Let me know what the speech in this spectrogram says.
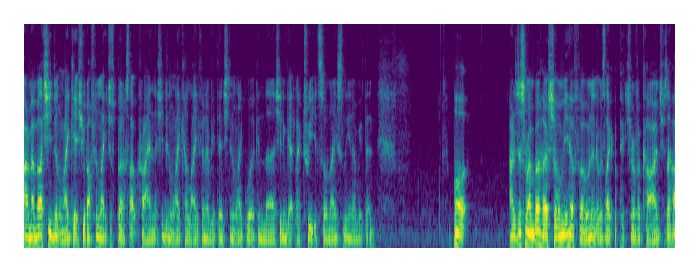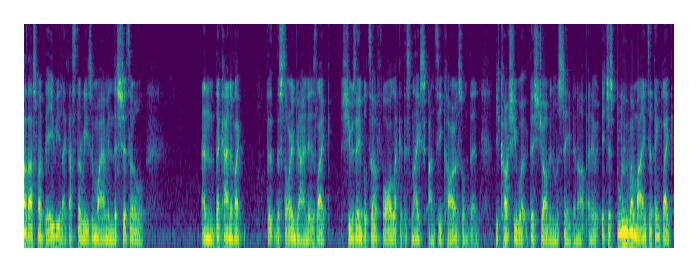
I remember like she didn't like it. She would often like just burst out crying that she didn't like her life and everything. She didn't like working there. She didn't get like treated so nicely and everything. But I just remember her showing me her phone and it was like a picture of a car and she was like, "Oh, that's my baby. Like that's the reason why I'm in this shithole." And the kind of like the the story behind it is like she was able to afford like this nice fancy car or something because she worked this job and was saving up and it, it just blew my mind to think like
